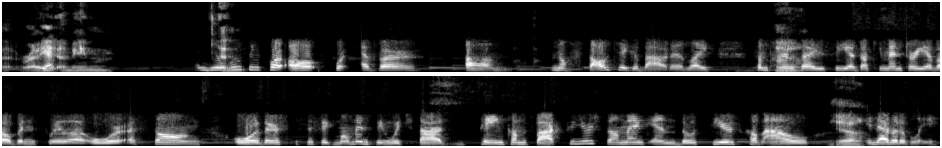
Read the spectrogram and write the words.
uh, right? Yep. I mean, and you And- will be for all forever um nostalgic about it like sometimes Yeah. i see a documentary about venezuela or a song or there are specific moments in which that pain comes back to your stomach and those tears come out yeah. inevitably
